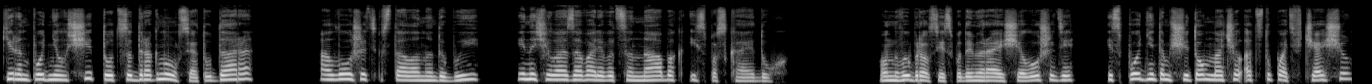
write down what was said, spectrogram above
Киран поднял щит, тот содрогнулся от удара, а лошадь встала на дыбы и начала заваливаться на бок, испуская дух. Он выбрался из-под умирающей лошади и с поднятым щитом начал отступать в чащу,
